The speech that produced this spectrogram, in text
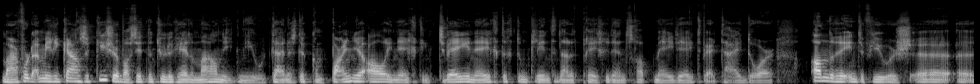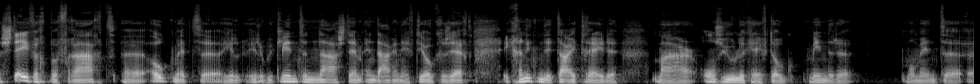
Maar voor de Amerikaanse kiezer was dit natuurlijk helemaal niet nieuw. Tijdens de campagne al in 1992, toen Clinton aan het presidentschap meedeed, werd hij door andere interviewers uh, stevig bevraagd. Ook met Hillary Clinton naast hem. En daarin heeft hij ook gezegd: Ik ga niet in detail treden, maar ons huwelijk heeft ook mindere momenten uh,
